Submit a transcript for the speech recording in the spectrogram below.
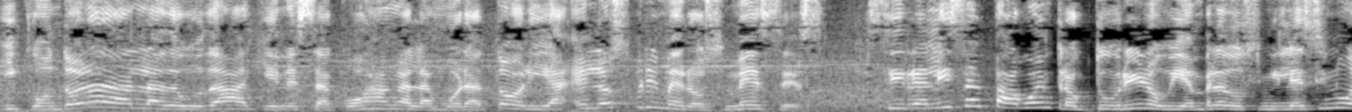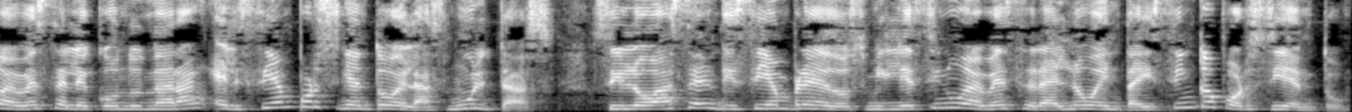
y condonará la deuda a quienes se acojan a la moratoria en los primeros meses. Si realiza el pago entre octubre y noviembre de 2019, se le condonarán el 100% de las multas. Si lo hace en diciembre de 2019, será el 95%.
